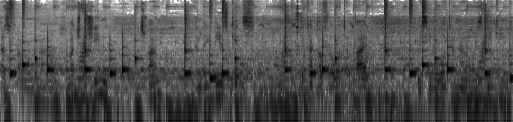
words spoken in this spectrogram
That's from uh, Khabat it's farm. And the, these kids, they cut off the water pipe. We see the water now is leaking.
